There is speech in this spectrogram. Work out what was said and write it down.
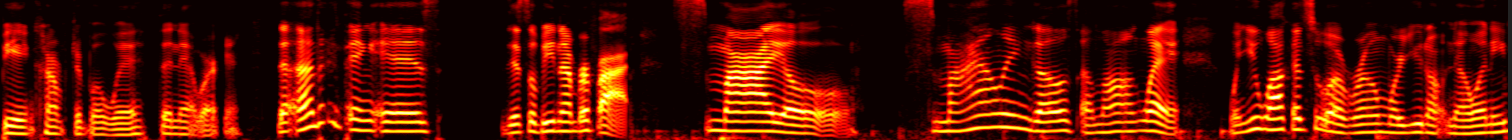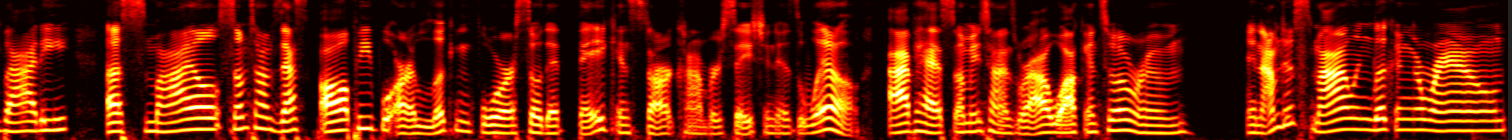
being comfortable with the networking the other thing is this will be number five smile smiling goes a long way. When you walk into a room where you don't know anybody, a smile, sometimes that's all people are looking for so that they can start conversation as well. I've had so many times where I walk into a room and I'm just smiling, looking around.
